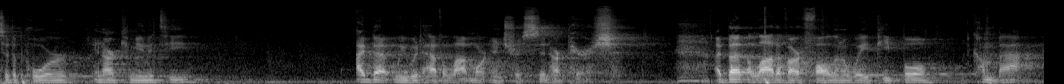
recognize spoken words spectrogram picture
to the poor in our community, I bet we would have a lot more interest in our parish. I bet a lot of our fallen away people come back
